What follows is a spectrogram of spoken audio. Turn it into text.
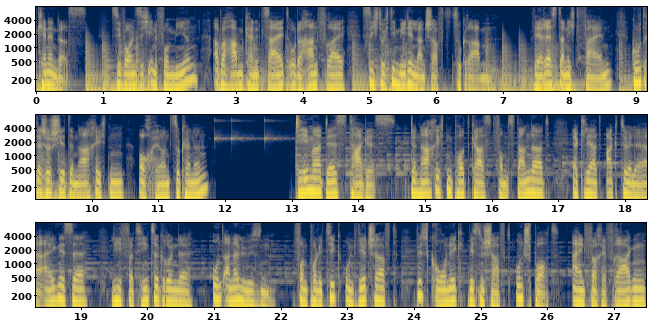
kennen das. Sie wollen sich informieren, aber haben keine Zeit oder Hand frei, sich durch die Medienlandschaft zu graben. Wäre es da nicht fein, gut recherchierte Nachrichten auch hören zu können? Thema des Tages. Der Nachrichtenpodcast vom Standard erklärt aktuelle Ereignisse, liefert Hintergründe und Analysen. Von Politik und Wirtschaft bis Chronik, Wissenschaft und Sport. Einfache Fragen,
